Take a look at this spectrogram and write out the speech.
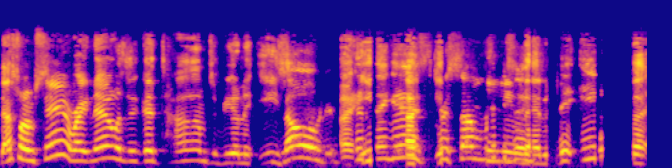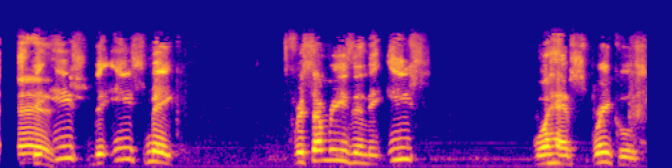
that's what I'm saying. Right now is a good time to be on the East. No, the, Uh, the East- thing uh, is, for some reason, the East, the the. East, the East make. For some reason, the East will have sprinkles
